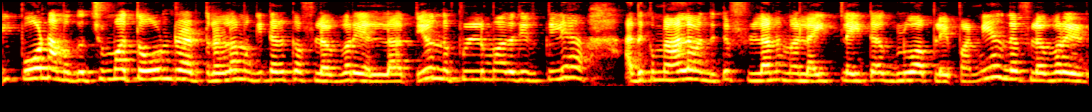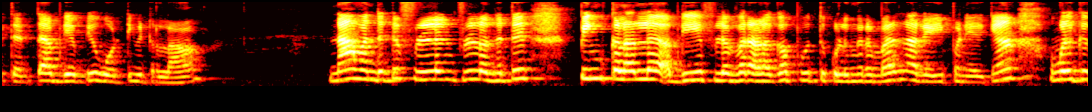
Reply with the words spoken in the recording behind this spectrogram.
இப்போது நமக்கு சும்மா தோன்ற இடத்துலலாம் நம்மக்கிட்ட இருக்க ஃப்ளவர் எல்லாத்தையும் அந்த புல் மாதிரி இருக்கு இல்லையா? அதுக்கு மேலே வந்துட்டு ஃபுல்லாக நம்ம லைட் லைட் லைட்டாக க்ளூ அப்ளை பண்ணி அந்த ஃப்ளவரை எடுத்து எடுத்து அப்படி அப்படியே ஒட்டி விட்டுடலாம் நான் வந்துட்டு ஃபுல் அண்ட் ஃபுல் வந்துட்டு பிங்க் கலரில் அப்படியே ஃப்ளவர் அழகாக பூத்து குலுங்குற மாதிரி நான் ரெடி பண்ணியிருக்கேன். உங்களுக்கு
